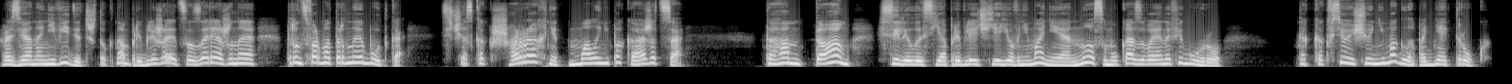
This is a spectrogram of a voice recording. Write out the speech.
Разве она не видит, что к нам приближается заряженная трансформаторная будка? Сейчас как шарахнет, мало не покажется. «Там, там!» — селилась я привлечь ее внимание, носом указывая на фигуру, так как все еще не могла поднять рук.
